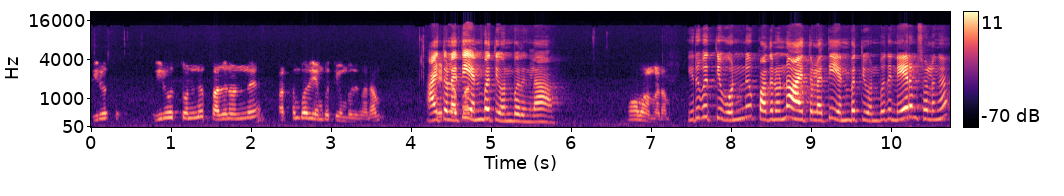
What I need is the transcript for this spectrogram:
இருபத்தி இருபத்தொன்று பதினொன்று பத்தொம்பது எண்பத்தி ஒம்பது மேடம். ஆயிரத்தி தொள்ளாயிரத்தி எண்பத்தி ஒன்பதுங்களா? ஆமாம் மேடம் இருபத்தி ஒன்று பதினொன்று ஆயிரத்தி தொள்ளாயிரத்தி எண்பத்தி ஒன்பது. நேரம் சொல்லுங்கள்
